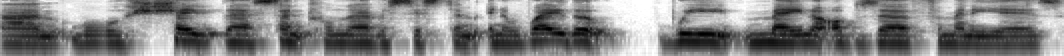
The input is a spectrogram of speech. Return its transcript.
mm. um, will shape their central nervous system in a way that we may not observe for many years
